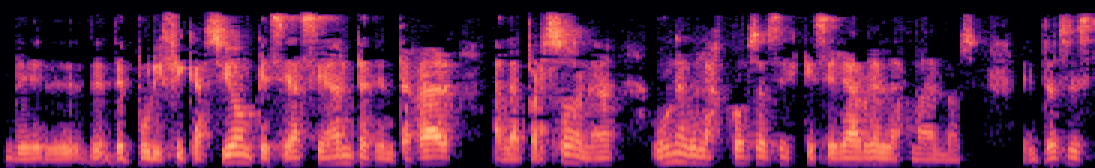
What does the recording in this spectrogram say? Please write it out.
de, purificación que se hace antes de enterrar a la persona, una de las cosas es que se le abren las manos. Entonces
